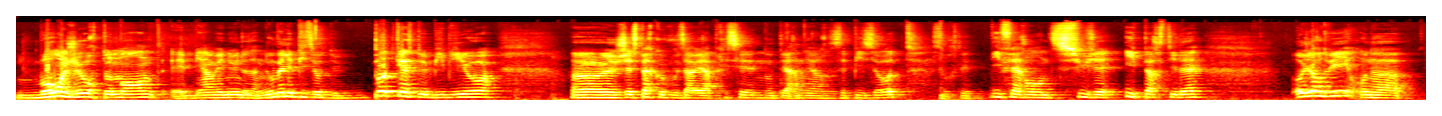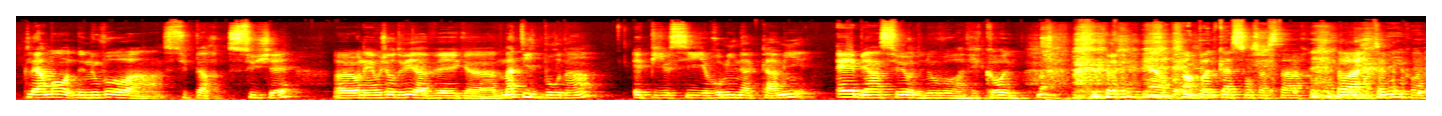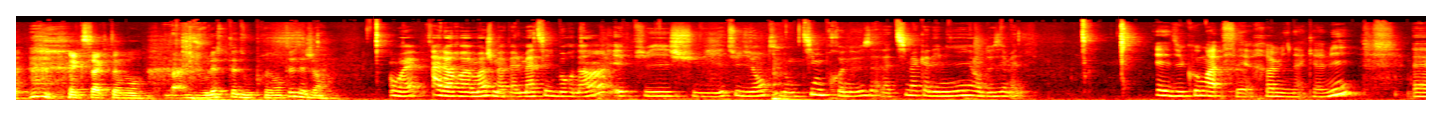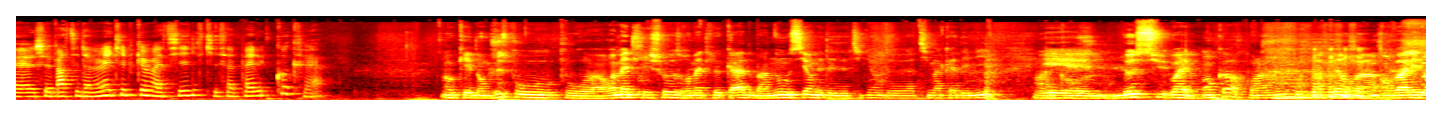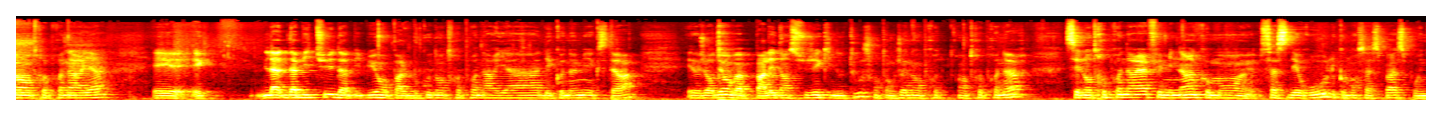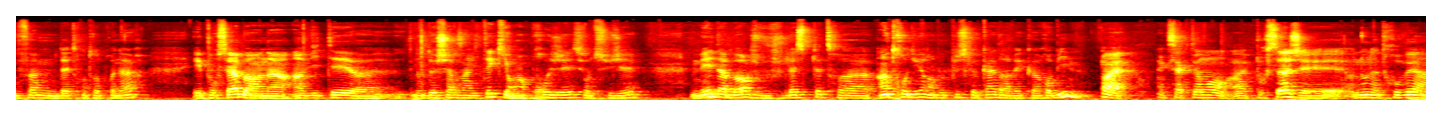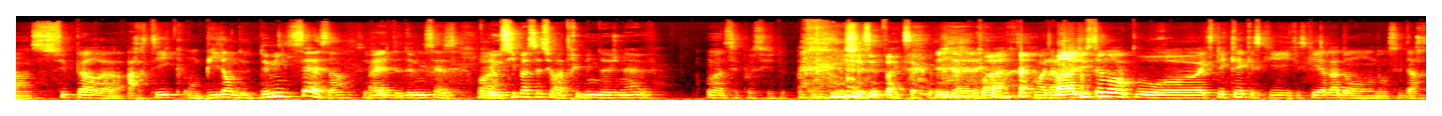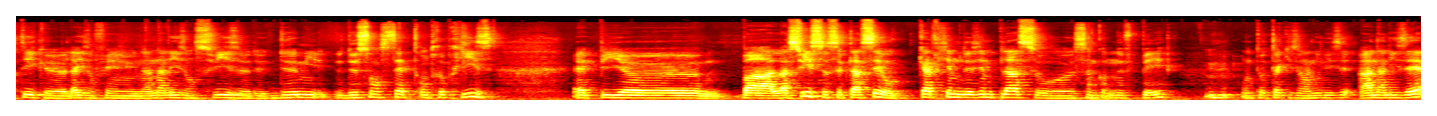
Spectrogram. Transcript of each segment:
Bonjour tout le monde et bienvenue dans un nouvel épisode du podcast de Biblio. Euh, J'espère que vous avez apprécié nos derniers épisodes sur les différents sujets hyper stylés. Aujourd'hui, on a clairement de nouveau un super sujet. Euh, on est aujourd'hui avec euh, Mathilde Bourdin et puis aussi Romina Kami et bien sûr de nouveau avec Colm. un, un podcast sans sa star, comme Ouais. quoi. Exactement. Bah, je vous laisse peut-être vous présenter déjà. Ouais, alors euh, moi je m'appelle Mathilde Bourdin et puis je suis étudiante, donc team preneuse à la Team Academy en deuxième année. Et du coup, moi, c'est Romina Camille. Euh, je fais partie de la même équipe que Mathilde qui s'appelle CoCrea. Ok, donc juste pour, pour euh, remettre les choses, remettre le cadre, ben, nous aussi on est des étudiants de la Team Academy. Ouais, et le su ouais, encore pour l'instant. Après, on va, on va aller dans l'entrepreneuriat. Et, et d'habitude, à Biblio, on parle beaucoup d'entrepreneuriat, d'économie, etc. Et aujourd'hui, on va parler d'un sujet qui nous touche en tant que jeune entrepreneur. C'est l'entrepreneuriat féminin, comment euh, ça se déroule, comment ça se passe pour une femme d'être entrepreneur. Et pour ça, bah, on a invité euh, nos deux chers invités qui ont un projet sur le sujet. Mais d'abord, je vous laisse peut-être euh, introduire un peu plus le cadre avec euh, Robin. Ouais, exactement. Pour ça, nous on a trouvé un super article en bilan de 2016. Hein, Ouais, de 2016. Il Ouais. est aussi passé sur la tribune de Genève. Ouais, c'est possible. je sais pas exactement. Voilà. voilà. Bah, justement, pour euh, expliquer qu'est-ce qui- qu'est-ce qu'il y a là dans, dans cet article, euh, là ils ont fait une analyse en Suisse de 2000 207 entreprises. Et puis, euh, bah, la Suisse se classait au 4e, 2e place au 59 pays. Mhm. en total qu'ils ont analysé, analysé.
